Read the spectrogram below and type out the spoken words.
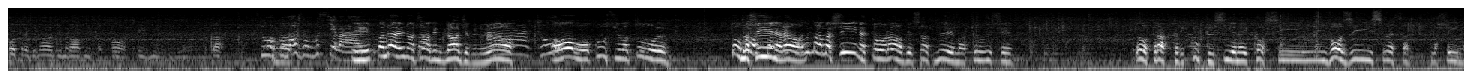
potrebi nađem radnika, dva, tri. To ako možda usjeva. I, pa ne, inače radim građevinu, ja. A, to. Ovo, kusjeva, to je... To To mašine rade, ma mašine to rade, sad nema tu više... To traktori kupi, sijeno i kosi, i vozi i sve sad, mašine.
